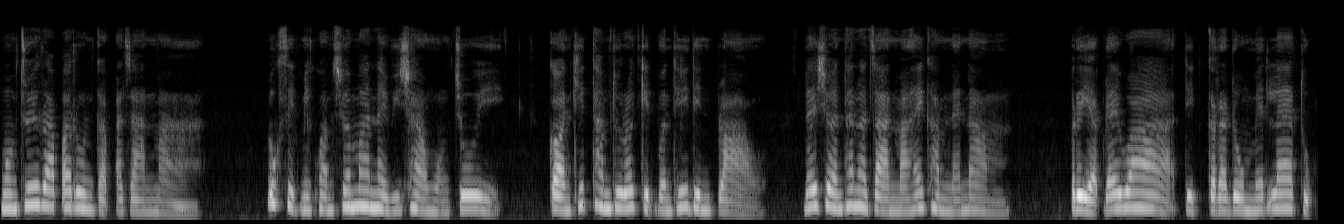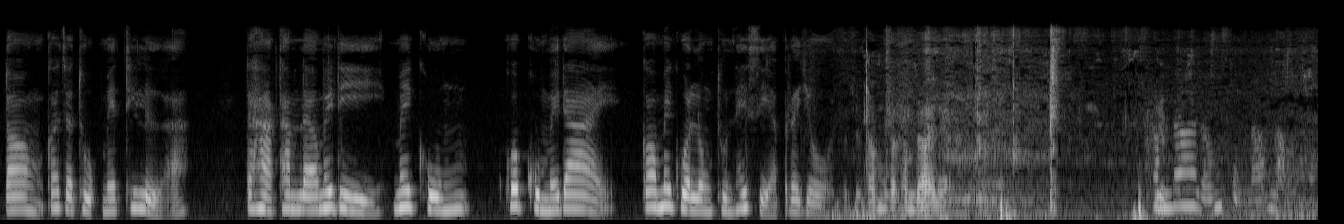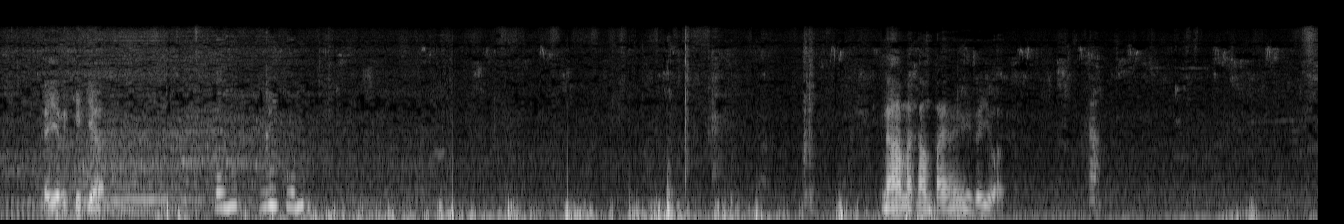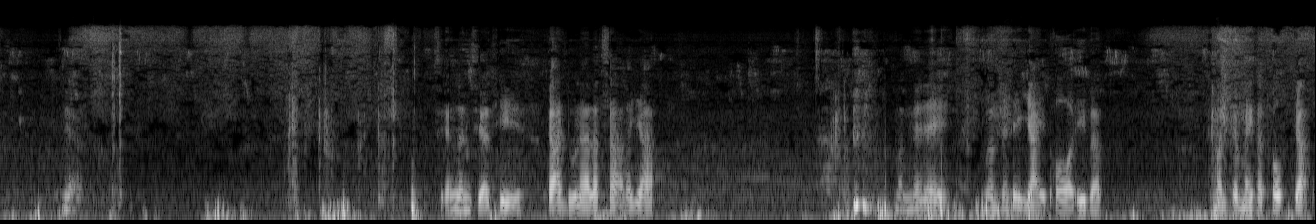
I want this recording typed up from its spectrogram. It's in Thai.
ฮวงจุ้ยรับอรุณกับอาจารย์หมา ลูกศิษย์มีความเชื่อมั่นในวิชาฮวงจุ้ย ก่อนคิดทำธุรกิจบนที่ดินเปล่า ได้เชิญท่านอาจารย์มาให้คำแนะนำเปรียบได้ว่าติดกระดุมเม็ดแรกถูกต้องก็จะถูกเม็ดที่เหลือ แต่หากทำแล้วไม่ดี ไม่คุ้ม ควบคุมไม่ได้ ก็ไม่ควรลงทุนให้เสียประโยชน์ จะทำมันก็ทำได้แหละทำได้แล้วไม่ส่งน้ำหลังนะคะแต่อย่าไปคิดเยอะ คุ้มไม่คุ้ม น้ำมาทำไปไม่มีประโยชน์ค่ะเนี่ย เสียเงินเสียที่การดูแลรักษาก็ยาก มันไม่ได้ มันไม่ได้ใหญ่พอที่แบบ มันจะไม่กระทบจาก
